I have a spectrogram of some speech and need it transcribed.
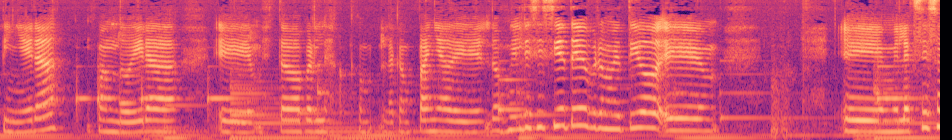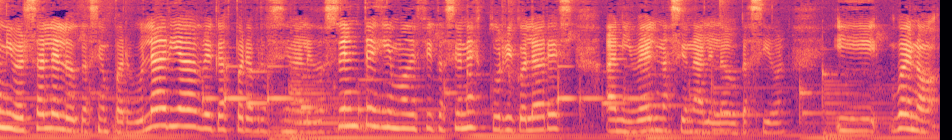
Piñera, cuando era eh, estaba para la, campaña del 2017, prometió eh, eh, el acceso universal a la educación parvularia, becas para profesionales docentes y modificaciones curriculares a nivel nacional en la educación. Y bueno,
